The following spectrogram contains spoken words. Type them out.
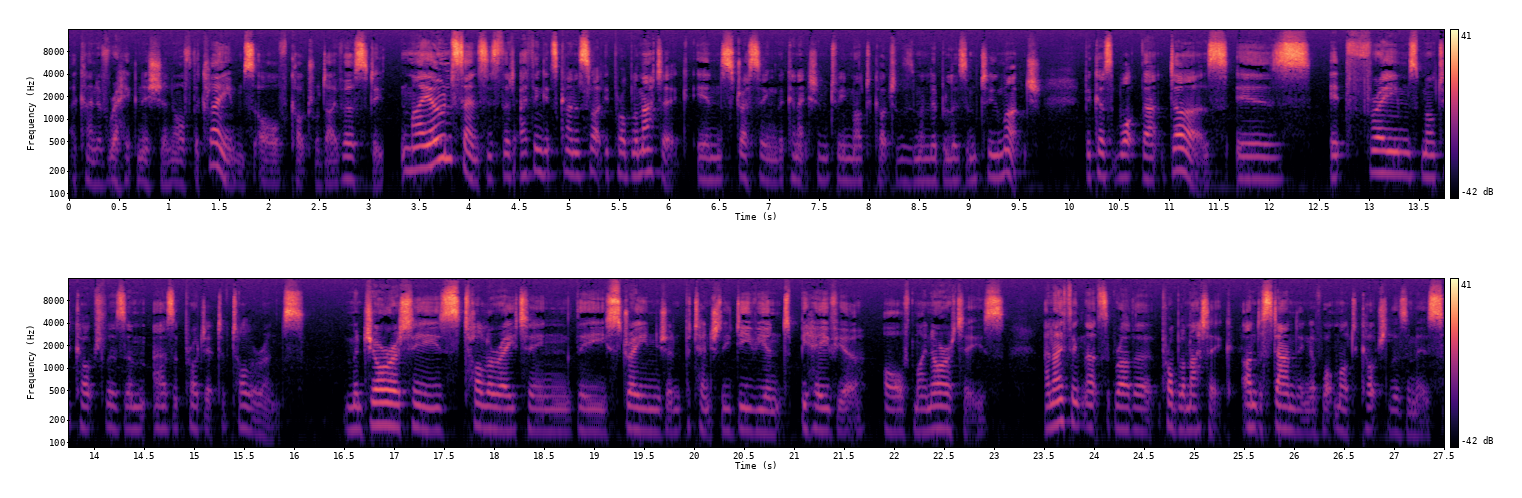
a kind of recognition of the claims of cultural diversity. My own sense is that I think it's kind of slightly problematic in stressing the connection between multiculturalism and liberalism too much, because what that does is it frames multiculturalism as a project of tolerance. Majorities tolerating the strange and potentially deviant behaviour of minorities. And I think that's a rather problematic understanding of what multiculturalism is.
